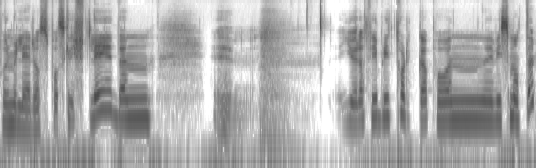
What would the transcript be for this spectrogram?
formulerer oss på skriftlig, den øh, gjør at vi blir tolka på en viss måte.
